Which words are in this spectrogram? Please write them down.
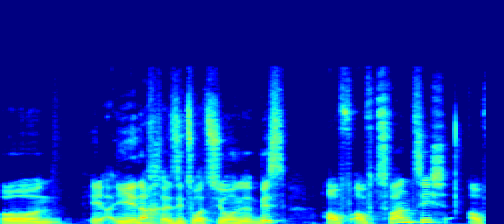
Und je nach Situation bis auf, auf 20, auf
